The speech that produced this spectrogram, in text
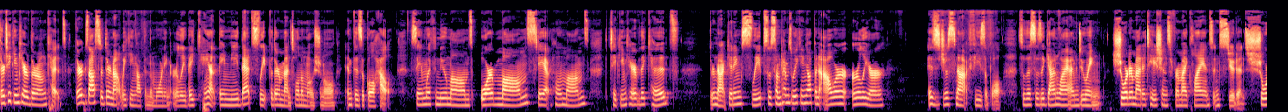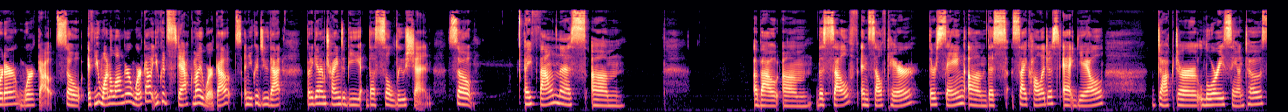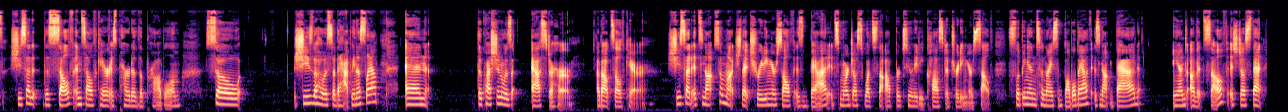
they're taking care of their own kids. They're exhausted. They're not waking up in the morning early. They can't. They need that sleep for their mental and emotional and physical health. Same with new moms or moms, stay at home moms, taking care of the kids. They're not getting sleep. So sometimes waking up an hour earlier is just not feasible. So, this is again why I'm doing shorter meditations for my clients and students, shorter workouts. So, if you want a longer workout, you could stack my workouts and you could do that. But again, I'm trying to be the solution. So, I found this um, about um, the self and self care. They're saying um, this psychologist at Yale Dr. Laurie Santos, she said the self and self care is part of the problem. So she's the host of the Happiness Lab, and the question was asked to her about self care. She said it's not so much that treating yourself is bad, it's more just what's the opportunity cost of treating yourself. Slipping into nice bubble bath is not bad and of itself, it's just that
